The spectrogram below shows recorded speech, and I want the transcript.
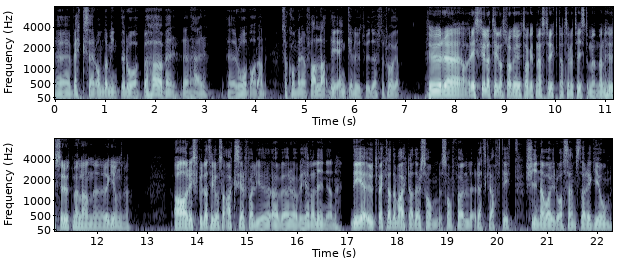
eh, växer, om de inte då behöver den här eh, råvaran så kommer den falla. Det är enkel utbud och efterfrågan. Hur, eh, ja, riskfyllda tillgångsslag har ju tagit mest ryck naturligtvis då, men, men hur ser det ut mellan eh, regionerna? Ja, riskfyllda tillgångar och aktier föll ju över, över hela linjen. Det är utvecklade marknader som, som föll rätt kraftigt. Kina var ju då sämsta region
